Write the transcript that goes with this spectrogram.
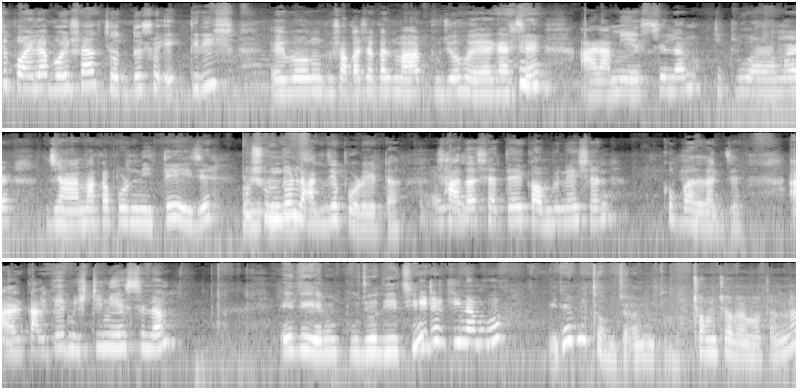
হচ্ছে পয়লা বৈশাখ চোদ্দোশো একত্রিশ এবং সকাল সকাল মার পুজো হয়ে গেছে। আর আমি এসছিলাম টিকলু আর আমার জামা কাপড় নিতে এই যে খুব সুন্দর লাগছে পরে এটা। সাদার সাথে কম্বিনেশন খুব ভালো লাগছে। আর কালকে মিষ্টি নিয়ে এসেছিলাম। এই যে আমি পুজো দিয়েছি। এটার কি নাম গো? এটা এমনি চমচমের মতন। চমচমের মতন না?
